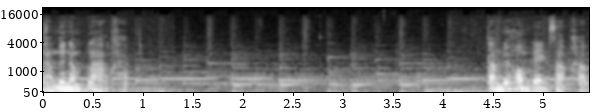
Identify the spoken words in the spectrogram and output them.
ตามด้วยน้ำเปล่าครับ ตามด้วยหอมแดงสับครับ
